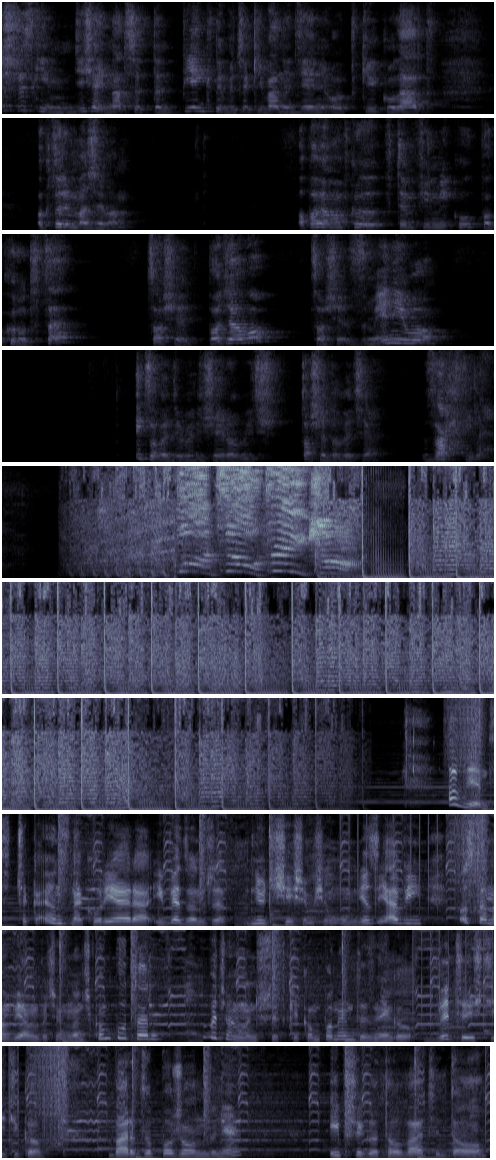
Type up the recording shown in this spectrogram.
Cześć wszystkim! Dzisiaj nadszedł ten piękny, wyczekiwany dzień od kilku lat, o którym marzyłam. Opowiem wam w, w tym filmiku pokrótce, co się podziało, co się zmieniło i co będziemy dzisiaj robić. To się dowiecie za chwilę. One, two, three, więc, czekając na kuriera i wiedząc, że w dniu dzisiejszym się u mnie zjawi, postanowiłam wyciągnąć komputer, wyciągnąć wszystkie komponenty z niego, wyczyścić go bardzo porządnie i przygotować do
